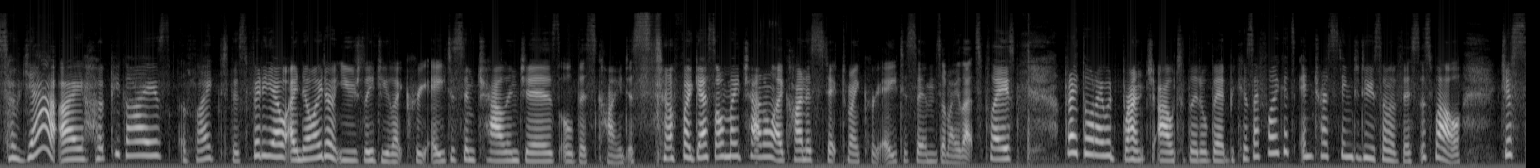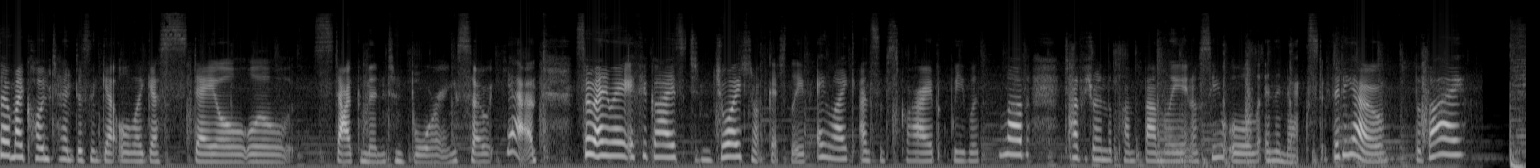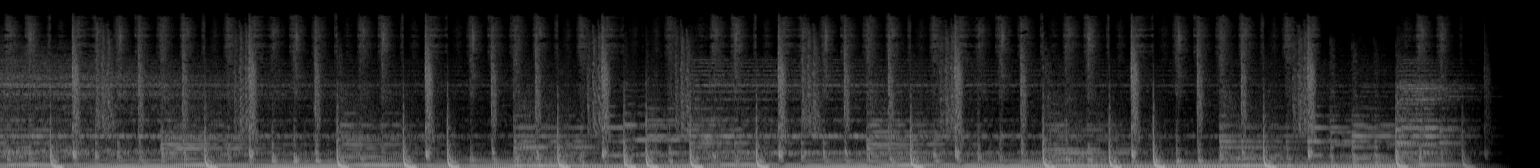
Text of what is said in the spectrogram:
So yeah, I hope you guys liked this video. I know I don't usually do like create a sim challenges, all this kind of stuff I guess on my channel. I kind of stick to my creator sims and my let's plays, but I thought I would branch out a little bit because I feel like it's interesting to do some of this as well, just so my content doesn't get all I guess stale or stagnant and boring. So yeah. So anyway, if you guys did enjoy, do not forget to leave a like and subscribe. We would love to have you join the Plum family and I'll see you all in the next video. Bye bye!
